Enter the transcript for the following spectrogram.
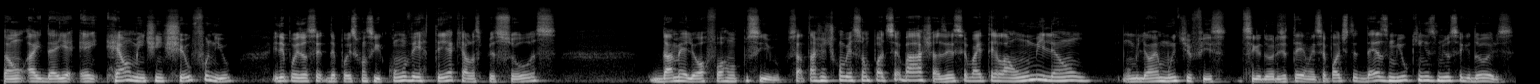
Então, a ideia é realmente encher o funil e depois você depois conseguir converter aquelas pessoas da melhor forma possível. Se a taxa de conversão pode ser baixa, às vezes você vai ter lá um milhão um milhão é muito difícil de seguidores de ter, mas você pode ter 10 mil, 15 mil seguidores.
